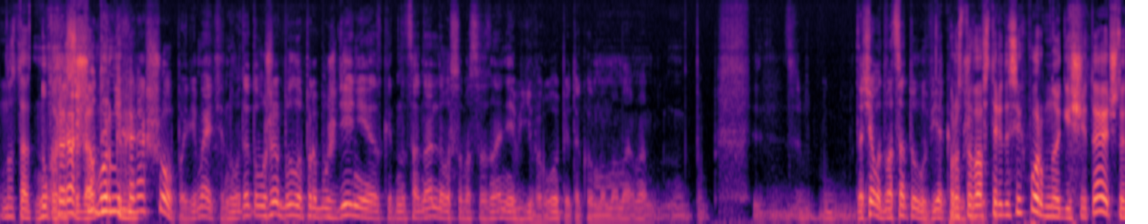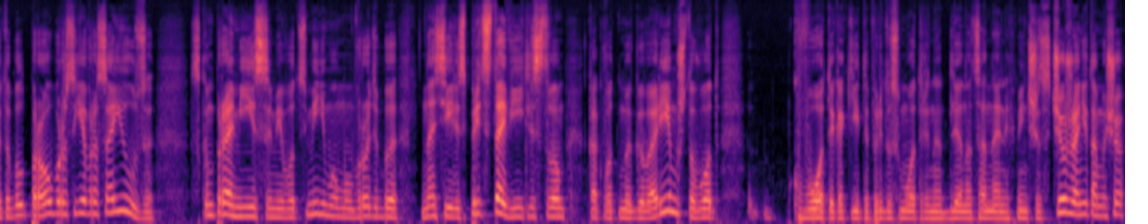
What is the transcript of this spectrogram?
ну, та, ну хорошо, да нехорошо, понимаете. Ну вот это уже было пробуждение сказать, национального самосознания в Европе. Такое, начало 20 века. Просто в Австрии до сих пор многие считают, что это был прообраз Евросоюза с компромиссами, вот с минимумом вроде бы насилия, с представительством, как вот мы говорим, что вот квоты какие-то предусмотрены для национальных меньшинств. Чего же они там еще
